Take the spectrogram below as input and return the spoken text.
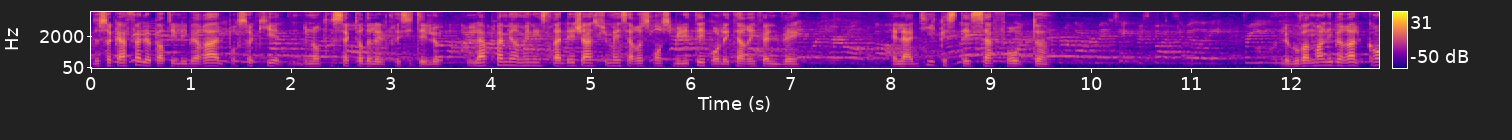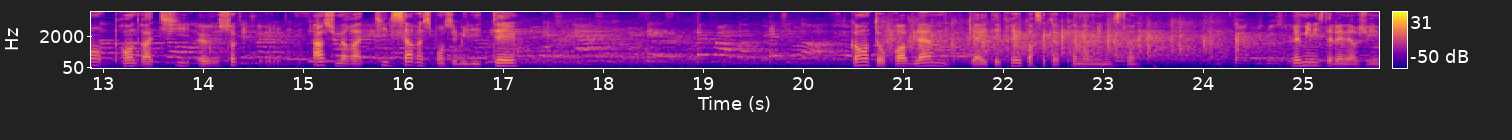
de ce qu'a fait le Parti libéral pour ce qui est de notre secteur de l'électricité. La première ministre a déjà assumé sa responsabilité pour les tarifs élevés. Elle a dit que c'était sa faute. Le gouvernement libéral prendra-t-il, euh, assumera-t-il sa responsabilité quant au problème qui a été créé par cette première ministre? Le ministre de l'Énergie.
